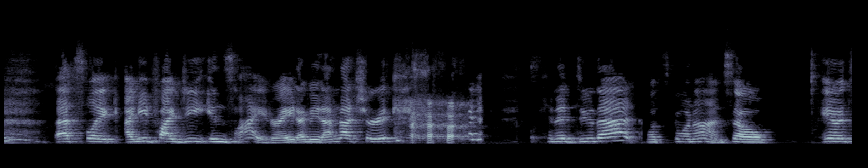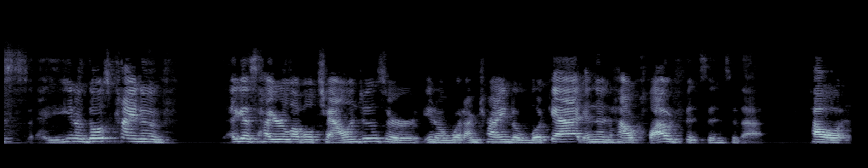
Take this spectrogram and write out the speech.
that's like, I need 5G inside, right? I mean, I'm not sure it can, can it do that? What's going on? So, you know, it's, you know, those kind of I guess higher level challenges or you know what I'm trying to look at and then how cloud fits into that. How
